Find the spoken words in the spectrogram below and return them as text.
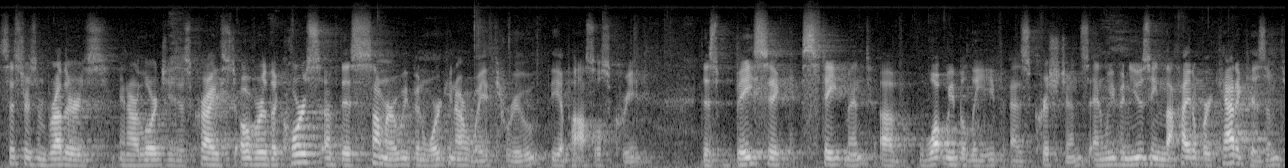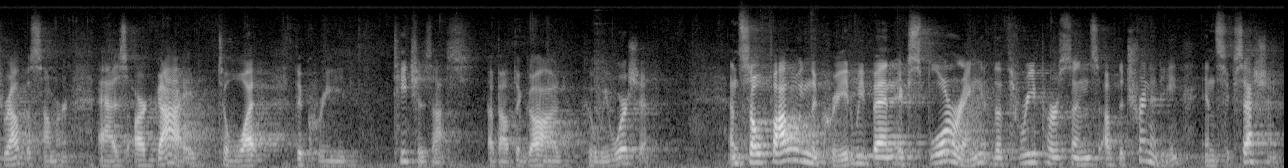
Sisters and brothers in our Lord Jesus Christ, over the course of this summer, we've been working our way through the Apostles' Creed, this basic statement of what we believe as Christians, and we've been using the Heidelberg Catechism throughout the summer as our guide to what the Creed teaches us about the God who we worship. And so, following the Creed, we've been exploring the three persons of the Trinity in succession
